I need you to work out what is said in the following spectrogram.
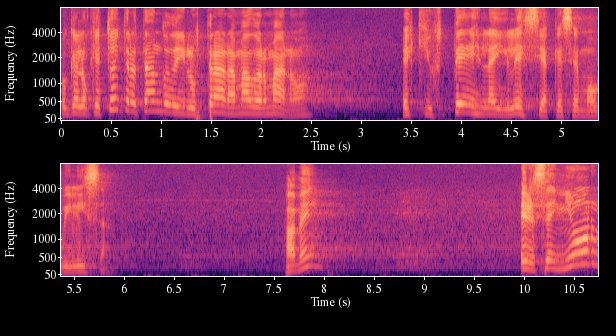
Porque lo que estoy tratando de ilustrar, amado hermano, es que usted es la iglesia que se moviliza. Amén. El Señor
